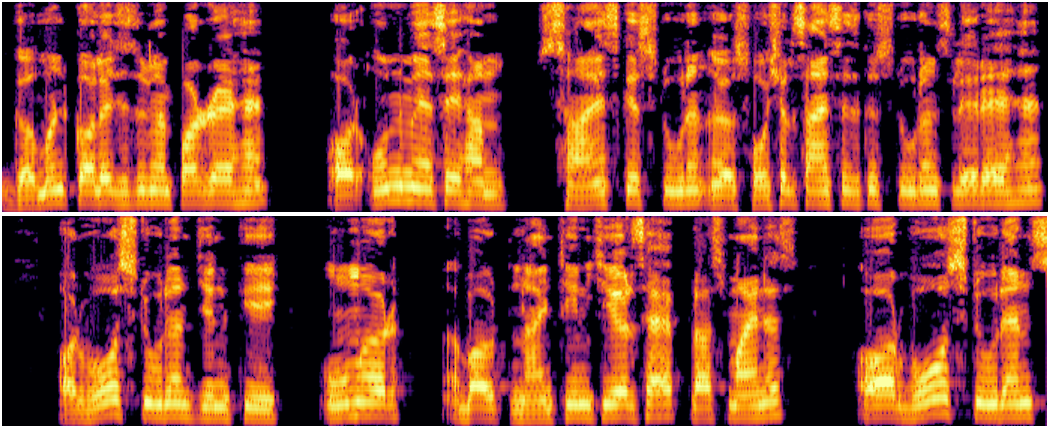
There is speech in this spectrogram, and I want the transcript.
गवर्नमेंट कॉलेज में पढ़ रहे हैं, और उनमें से हम साइंस के स्टूडेंट सोशल साइंसेज के स्टूडेंट्स ले रहे हैं, और वो स्टूडेंट जिनकी उम्र अबाउट 19 ईयर्स है प्लस माइनस और वो स्टूडेंट्स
